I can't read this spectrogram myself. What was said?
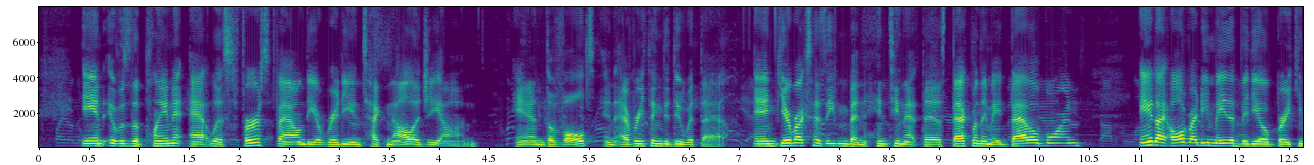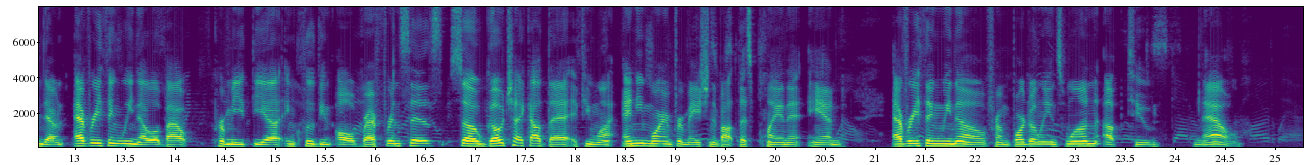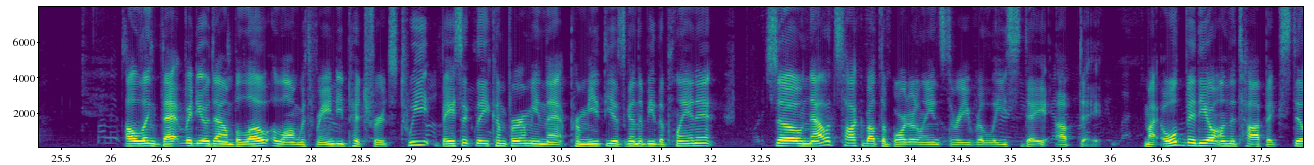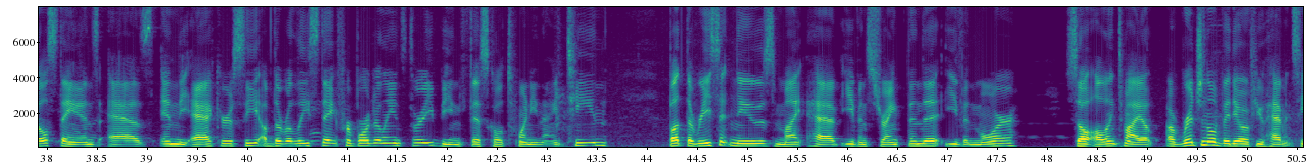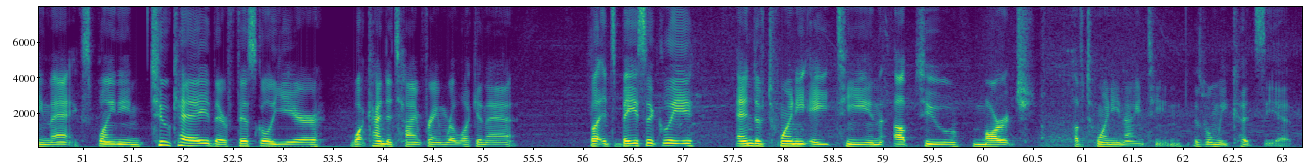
and it was the planet Atlas first found the Eridian technology on, and the Vault and everything to do with that. And Gearbox has even been hinting at this back when they made Battleborn, and I already made a video breaking down everything we know about Promethea, including all references. So go check out that if you want any more information about this planet and everything we know from Borderlands 1 up to now. I'll link that video down below along with Randy Pitchford's tweet basically confirming that Promethea is going to be the planet. So now let's talk about the Borderlands 3 release date update. My old video on the topic still stands as in the accuracy of the release date for Borderlands 3 being fiscal 2019 but the recent news might have even strengthened it even more. So I'll link to my original video if you haven't seen that, explaining 2K, their fiscal year, what kind of time frame we're looking at. But it's basically end of 2018 up to March of 2019 is when we could see it.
